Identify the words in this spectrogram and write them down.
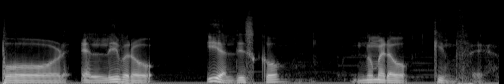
por el libro y el disco número 15.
